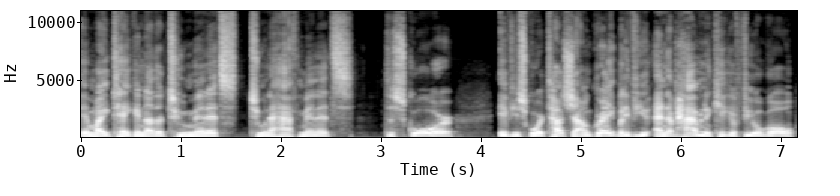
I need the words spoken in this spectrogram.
it might take another two minutes, two and a half minutes to score. If you score a touchdown, great. But if you end up having to kick a field goal,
